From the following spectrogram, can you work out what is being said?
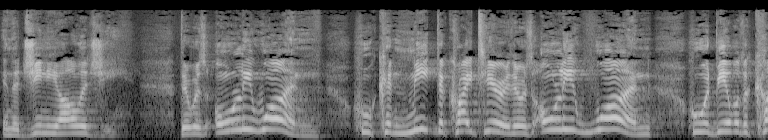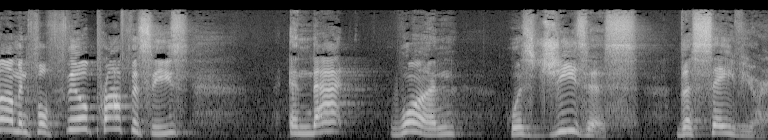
in the genealogy. There was only one who could meet the criteria. There was only one who would be able to come and fulfill prophecies and that one was Jesus, the Savior.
